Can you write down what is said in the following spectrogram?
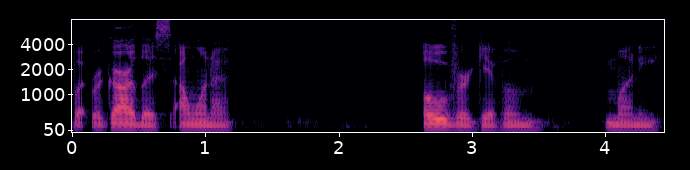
but regardless, I want to over give them money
